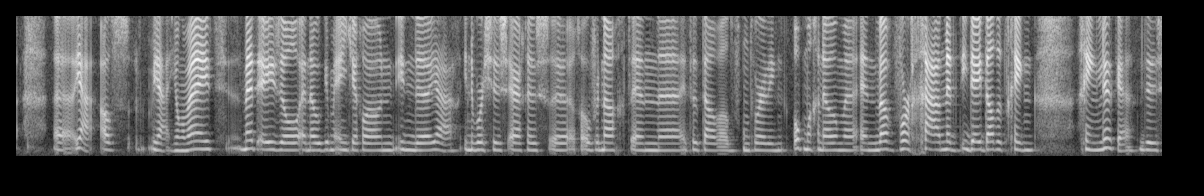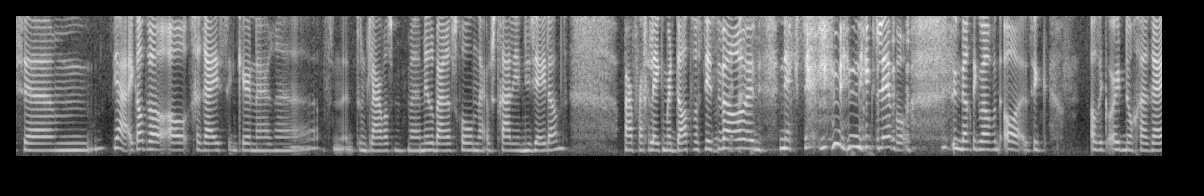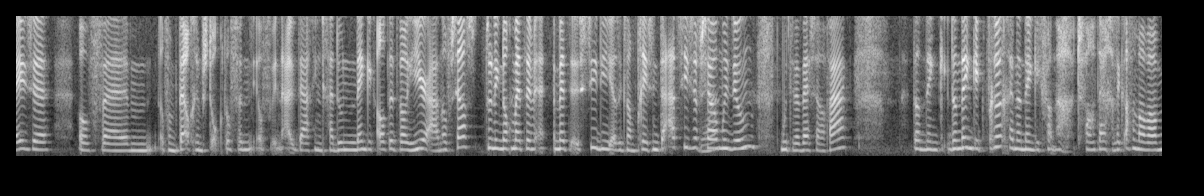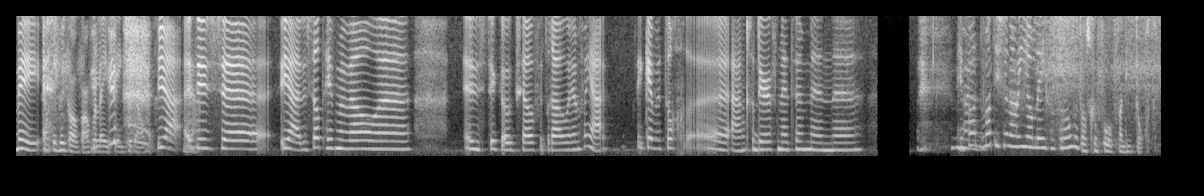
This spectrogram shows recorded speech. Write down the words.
Eh, ja, als ja, jonge meid met ezel en ook in mijn eentje gewoon in de, ja, in de bosjes ergens geovernacht. En eh, in totaal wel de verantwoording op me genomen. En wel voor gegaan met het idee dat het ging, ging lukken. Dus ehm, ja, ik had wel al gereisd een keer naar, of, toen ik klaar was met mijn middelbare school, naar Australië en Nieuw-Zeeland. Maar vergeleken met dat was dit wel een next, next level. Toen dacht ik wel van, oh, als ik, als ik ooit nog ga reizen of, ehm, of een pelgrimstocht of een, of een uitdaging ga doen, denk ik altijd wel hier aan. Of zelfs toen ik nog met de, met de studie, als ik dan presentaties of Ja. zo moet doen, dat moeten we best wel vaak. Dan denk, dan denk ik terug en dan denk ik van, nou, het valt eigenlijk allemaal wel mee. Dat heb ik ook overleefd, denk je dan. Ja, het is. eh, ja, dus dat heeft me wel eh, een stuk ook zelfvertrouwen. En van ja, ik heb het toch eh, aangedurfd met hem. En eh, En wat, wat is er nou in jouw leven veranderd als gevolg van die tocht?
